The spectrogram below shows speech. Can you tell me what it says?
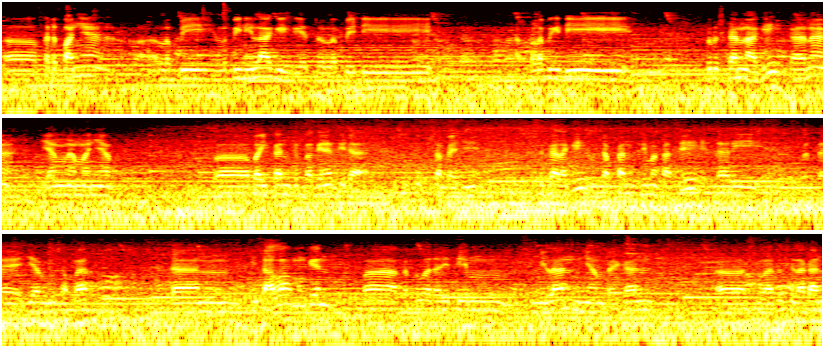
uh, ke depannya uh, lebih lebih ini lagi gitu lebih di lebih diteruskan lagi karena yang namanya kebaikan kebaikannya tidak cukup sampai di sekali lagi ucapkan terima kasih dari PT Jarum Coklat dan insya Allah mungkin Pak Ketua dari tim 9 menyampaikan uh, sesuatu. Silakan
